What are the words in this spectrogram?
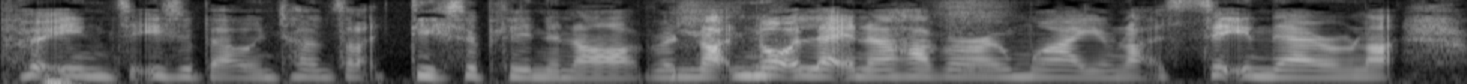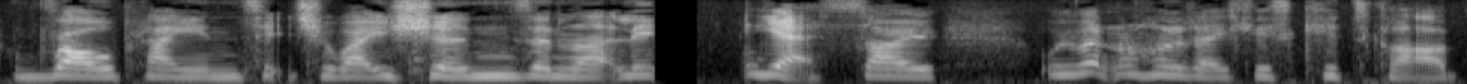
put into Isabel in terms of like disciplining her and like not letting her have her own way and like sitting there and like role playing situations and like. Li- yeah, so we went on holiday to this kids club,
